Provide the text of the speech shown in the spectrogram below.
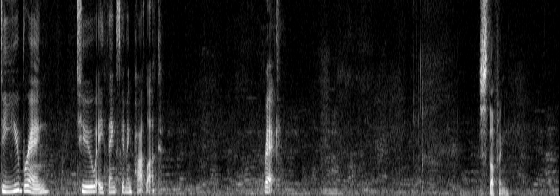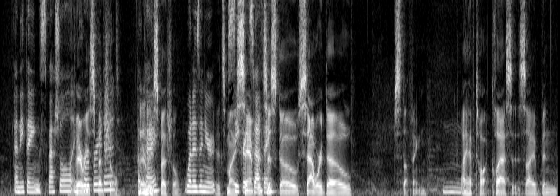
do you bring to a Thanksgiving potluck? Rick. Stuffing. Anything special Very incorporated? special. Okay. Very special. What is in your It's my secret San stuffing? Francisco sourdough stuffing. Mm. I have taught classes. I have been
